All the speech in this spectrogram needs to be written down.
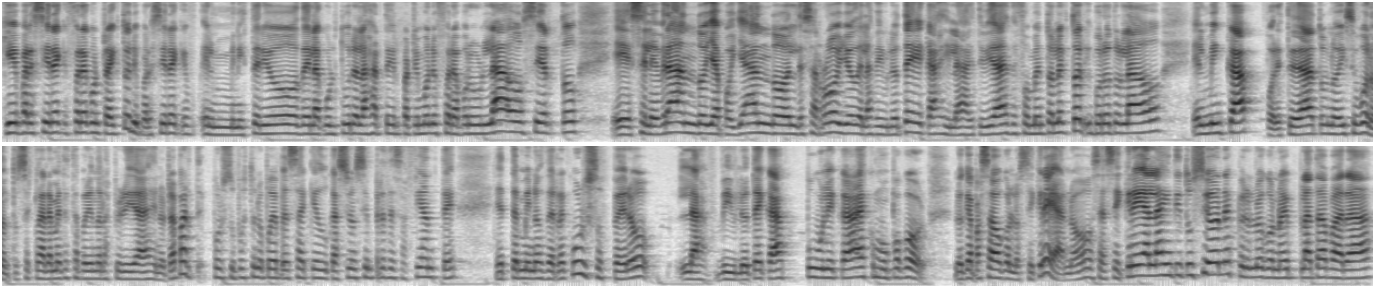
que pareciera que fuera contradictorio, pareciera que el Ministerio de la Cultura, las Artes y el Patrimonio fuera por un lado, ¿cierto? Eh, celebrando y apoyando el desarrollo de las bibliotecas y las actividades de fomento lector, y por otro lado, el MINCAP, por este dato, uno dice, bueno, entonces claramente está poniendo las prioridades en otra parte. Por supuesto, uno puede pensar que educación siempre es desafiante en términos de recursos, pero las bibliotecas públicas es como un poco lo que ha pasado con los se crea, ¿no? O sea, se crean las instituciones, pero luego no hay plata para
